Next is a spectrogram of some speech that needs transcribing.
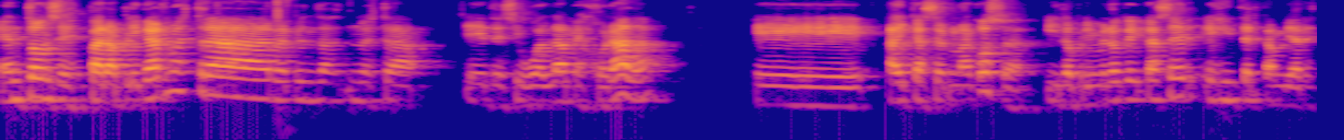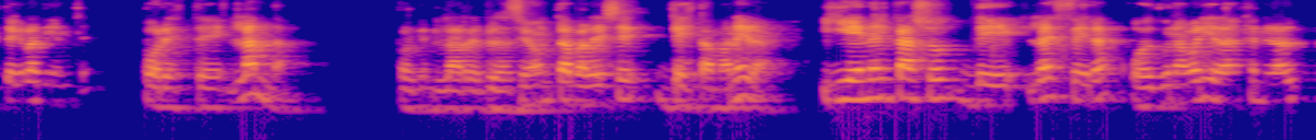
Entonces, para aplicar nuestra, nuestra eh, desigualdad mejorada, eh, hay que hacer una cosa. Y lo primero que hay que hacer es intercambiar este gradiente por este lambda. Porque la representación te aparece de esta manera. Y en el caso de la esfera o de una variedad en general,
